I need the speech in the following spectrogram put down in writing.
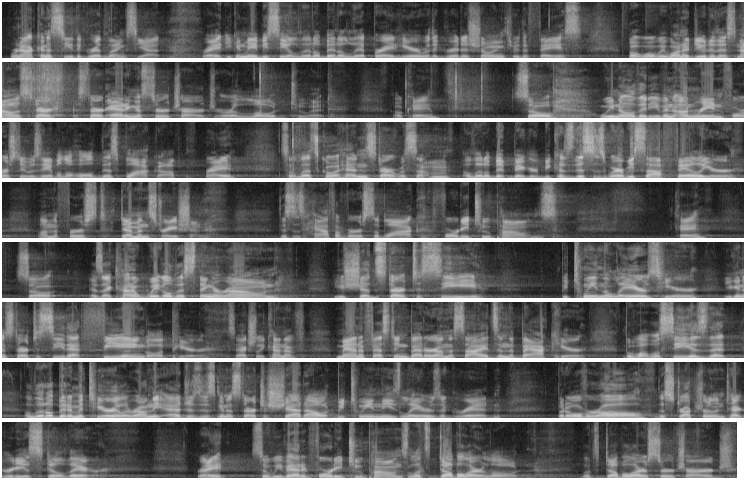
we're not going to see the grid lengths yet, right? You can maybe see a little bit of lip right here where the grid is showing through the face. But what we want to do to this now is start, start adding a surcharge or a load to it, okay? So we know that even unreinforced, it was able to hold this block up, right? So let's go ahead and start with something a little bit bigger because this is where we saw failure on the first demonstration. This is half a Versa block, 42 pounds. Okay? So as I kind of wiggle this thing around, you should start to see between the layers here, you're going to start to see that phi angle appear. It's actually kind of manifesting better on the sides and the back here. But what we'll see is that a little bit of material around the edges is going to start to shed out between these layers of grid. But overall, the structural integrity is still there, right? So we've added 42 pounds. Let's double our load. Let's double our surcharge.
